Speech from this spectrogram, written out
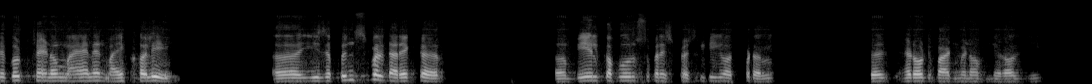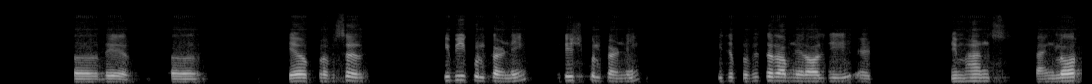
a good friend of mine and my colleague, uh, he is a principal director, uh, BL Kapoor Super Specialty Hospital, the head of Department of Neurology uh, there. Uh, we have Professor P.B. Kulkarni, Nitish Kulkarni, He's a professor of neurology at NIMHANS, Bangalore.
